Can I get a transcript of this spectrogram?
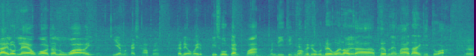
ได้รถแล้วก็จะรู้ว่าเอ้ยเกียร์มันกระชับนะก็เดี๋ยวไปพิสูจน์กันว่ามันดีจริงเปเดี๋ยล่าวไปดูกันด้วยว่าเราจะเพิ่มแรงม้าได้กี่ตัว เออ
